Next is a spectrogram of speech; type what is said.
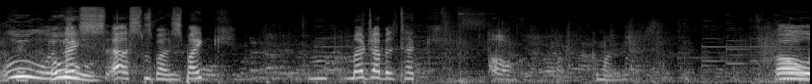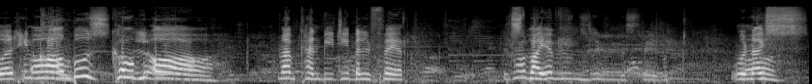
okay? اوه Ooh. نايس Spike. سبايك ما جاب التك Come on. اوه الحين Oh. كومبوز Combo. اوه ماب كان بيجيب الفير السبايك ونايس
